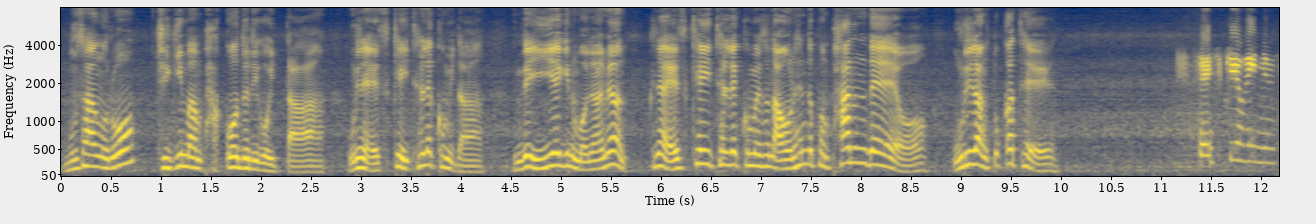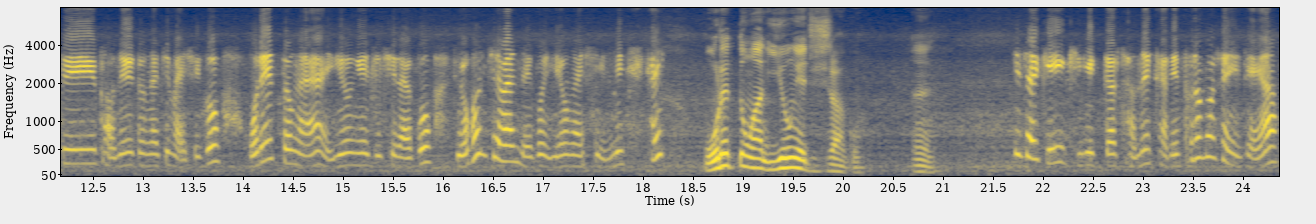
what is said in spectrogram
무상으로 기기만 바꿔드리고 있다. 우리는 SK텔레콤이다. 근데 이 얘기는 뭐냐면 그냥 SK텔레콤에서 나온 핸드폰 파는 데예요. 우리랑 똑같아. 저 SK 고객님들 번호 이동하지 마시고 오랫동안 이용해 주시라고 요금제만 내고 이용할 수 있는 오랫동안 이용해 주시라고. 예. 획기적인 기기값 전액 할인 프로모션이세요.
